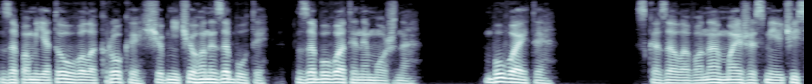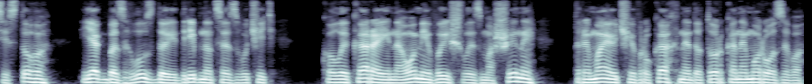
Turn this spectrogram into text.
Запам'ятовувала кроки, щоб нічого не забути, забувати не можна. Бувайте, сказала вона, майже сміючись із того, як безглуздо і дрібно це звучить, коли Кара і Наомі вийшли з машини, тримаючи в руках недоторкане морозиво.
